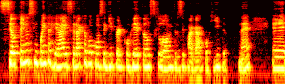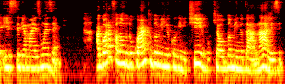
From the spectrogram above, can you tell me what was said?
se eu tenho 50 reais, será que eu vou conseguir percorrer tantos quilômetros e pagar a corrida? Né? É, esse seria mais um exemplo. Agora, falando do quarto domínio cognitivo, que é o domínio da análise,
